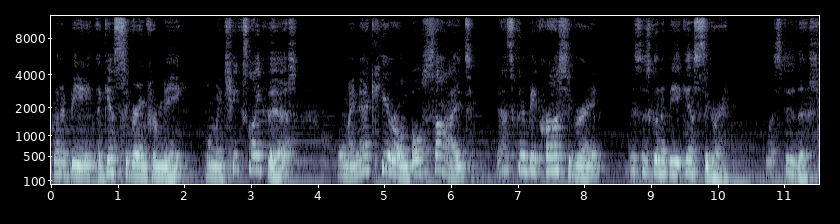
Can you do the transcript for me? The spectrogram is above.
going to be against the grain for me on my cheeks like this, on my neck here on both sides, that's going to be across the grain. This is going to be against the grain. Let's do this.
